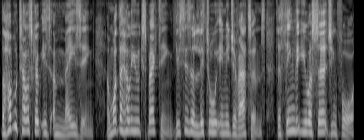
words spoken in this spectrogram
The Hubble telescope is amazing. And what the hell are you expecting? This is a literal image of atoms, the thing that you are searching for.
